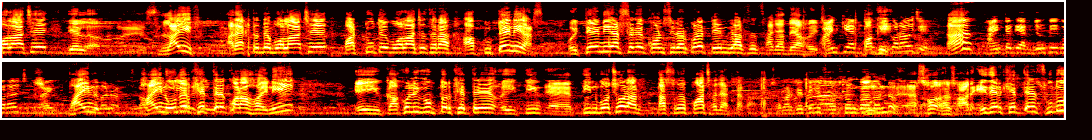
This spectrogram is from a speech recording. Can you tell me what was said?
বলা আছে যে লাইফ আর একটাতে বলা আছে পার্ট টুতে বলা আছে তারা আপ টু টেন ইয়ার্স ওই টেন ইয়ার্স থেকে কনসিডার করে টেন ইয়ার্সের সাজা দেওয়া হয়েছে। বাকি একজনকেই করা হয়েছে? হ্যাঁ? ফাইনটা কি একজনকেই করা হয়েছে? ফাইন ফাইন ওদের ক্ষেত্রে করা হয়নি। এই কাকলি গুপ্তর ক্ষেত্রে এই তিন তিন বছর আর তার সঙ্গে পাঁচ হাজার টাকা। সবার ক্ষেত্রে কি সশ্রম কারাদণ্ড আর এদের ক্ষেত্রে শুধু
